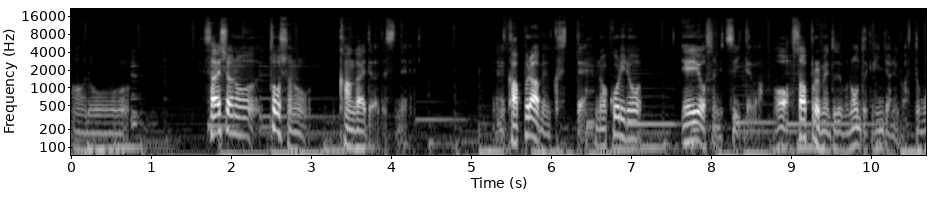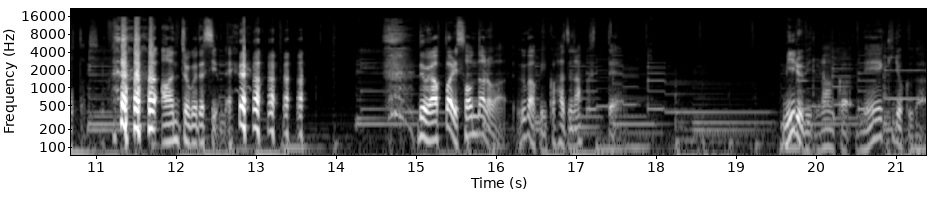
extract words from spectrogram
あのー最初の当初の考えではですねカップラーメン食って残りの栄養素についてはあサプリメントでも飲んどきゃいいんじゃないかと思ったんですよ。安直ですよね。でもやっぱりそんなのはうまくいくはずなくって。みるみるなんか免疫力が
